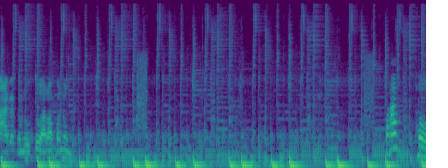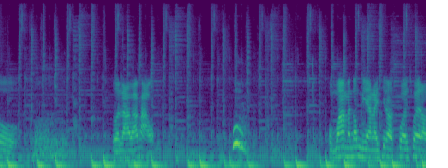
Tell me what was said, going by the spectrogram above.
ตายแบบไม่รู้ตัวหรอกพ่อหนุ่มปั๊บโถตัวลาวาเผา ผมว่ามันต้องมีอะไรที่เราช่วยช่วยเรา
